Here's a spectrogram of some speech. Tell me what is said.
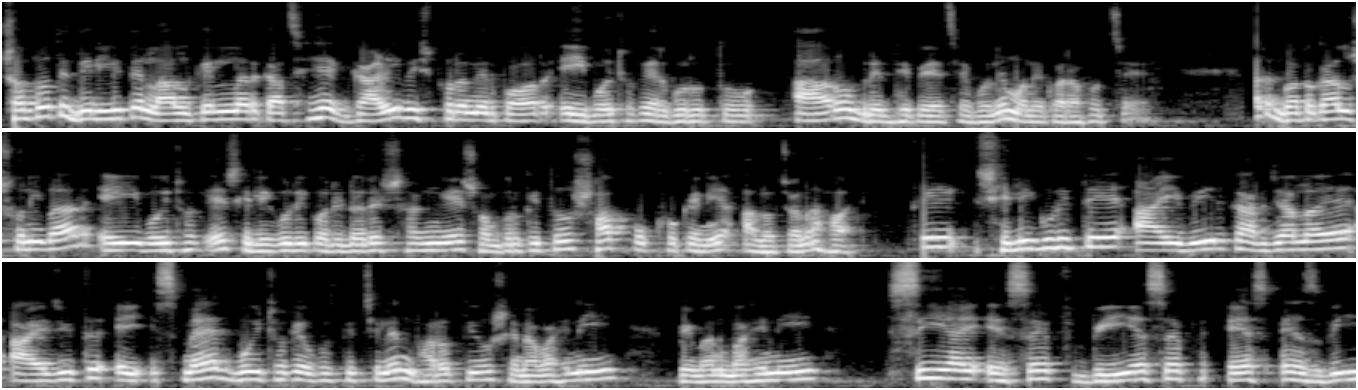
সম্প্রতি দিল্লিতে লালকেল্লার কাছে গাড়ি বিস্ফোরণের পর এই বৈঠকের গুরুত্ব আরও বৃদ্ধি পেয়েছে বলে মনে করা হচ্ছে। গতকাল শনিবার এই বৈঠকে শিলিগুড়ি করিডোরের সঙ্গে সম্পর্কিত সব পক্ষকে নিয়ে আলোচনা হয়। শিলিগুড়িতে আইবির কার্যালয়ে আয়োজিত এই স্ম্যাক বৈঠকে উপস্থিত ছিলেন ভারতীয় সেনাবাহিনী, বিমান বাহিনী, CISF, BSF, SSB,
